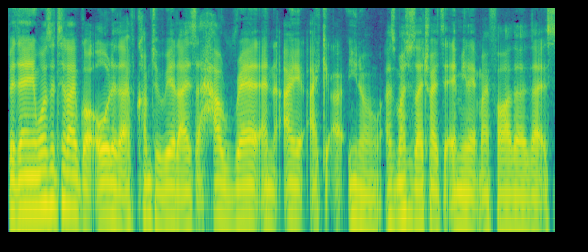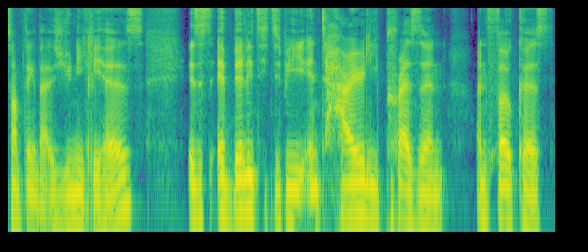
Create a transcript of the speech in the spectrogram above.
But then it wasn't until I got older that I've come to realize that how rare and I, I, you know, as much as I tried to emulate my father, that is something that is uniquely his, is this ability to be entirely present and focused.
